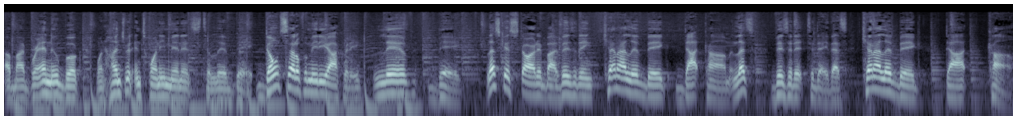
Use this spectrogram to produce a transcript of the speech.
of my brand new book, 120 Minutes to Live Big. Don't settle for mediocrity, live big. Let's get started by visiting canilivebig.com and let's visit it today. That's canilivebig.com.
